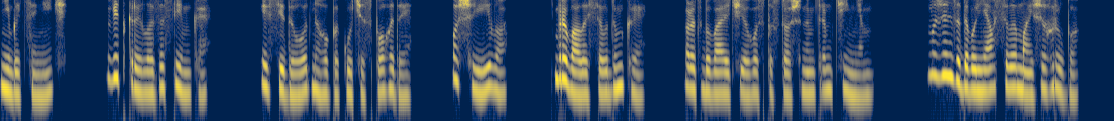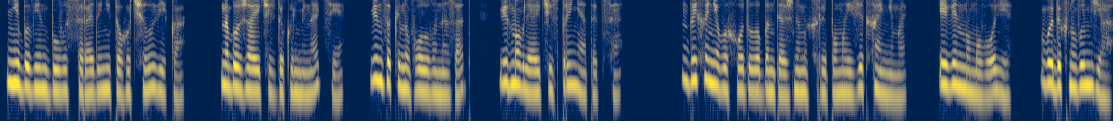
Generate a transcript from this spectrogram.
ніби ця ніч відкрила заслінки, і всі до одного пекучі спогади ошиїло, вривалися у думки, розбиваючи його спустошеним тремтінням. Можин задовольняв себе майже грубо, ніби він був усередині того чоловіка. Наближаючись до кульмінації, він закинув голову назад, відмовляючись прийняти це. Дихання виходило бентежними хрипами і зітханнями, і він мимоволі видихнув ім'я.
